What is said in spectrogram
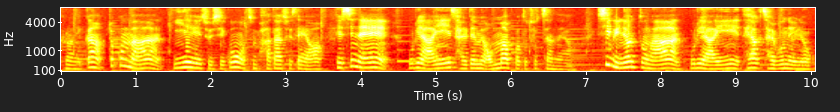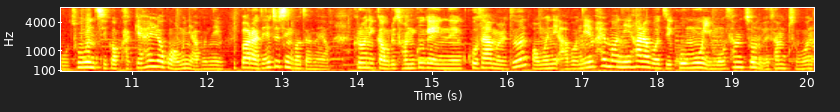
그러니까 조금만 이해해 주시고 좀 받아주세요. 대신에 우리 아이 잘 되면 엄마 아빠도 좋잖아요. 12년 동안 우리 아이 대학 잘 보내려고 좋은 직업 갖게 하려고 어머니 아버님 뒷바라지 해주신 거잖아요. 그러니까 우리 전국에 있는 고3을 둔 어머니 아버님 할머니 할아버지 고모 이모 삼촌 외삼촌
